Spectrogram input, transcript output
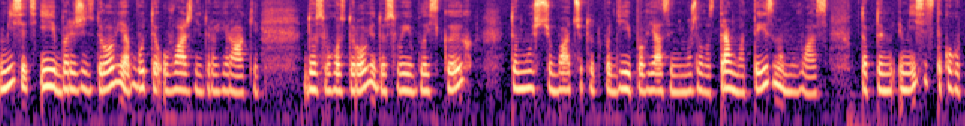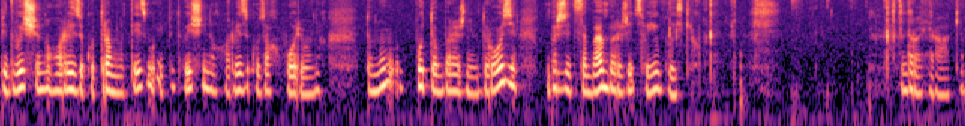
місяць і бережіть здоров'я, будьте уважні, дорогі раки, до свого здоров'я, до своїх близьких, тому що бачу тут події пов'язані, можливо, з травматизмом у вас. Тобто місяць такого підвищеного ризику травматизму і підвищеного ризику захворювання. Тому будьте обережні в дорозі, бережіть себе, бережіть своїх близьких. Дорогі раки.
